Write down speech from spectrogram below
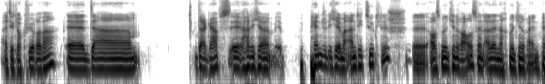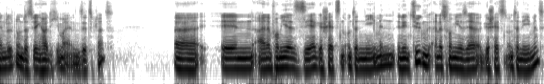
als ich Lokführer war, äh, da, da gab's, äh, hatte ich ja, pendel ich immer antizyklisch äh, aus München raus, wenn alle nach München rein pendelten und deswegen hatte ich immer einen Sitzplatz äh, in einem von mir sehr geschätzten Unternehmen, in den Zügen eines von mir sehr geschätzten Unternehmens,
